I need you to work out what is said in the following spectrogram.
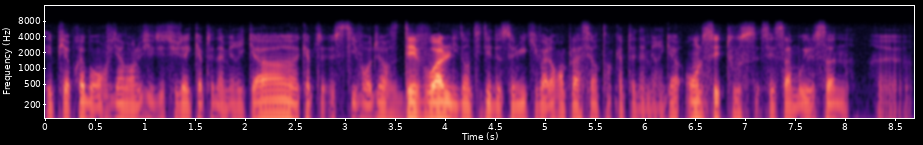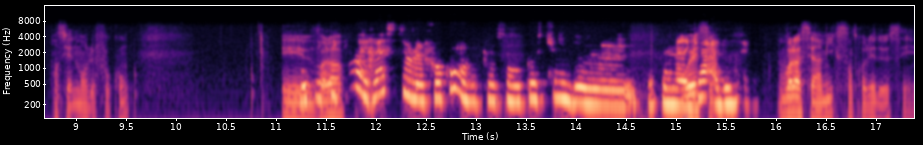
Et puis après, bon, on revient dans le vif du sujet avec Captain America. Steve Rogers dévoile l'identité de celui qui va le remplacer en tant que Captain America. On le sait tous, c'est Sam Wilson, euh, anciennement le Faucon. Et voilà. Il reste le Faucon, vu que son costume de Captain America a Voilà, c'est un mix entre les deux. C'est.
